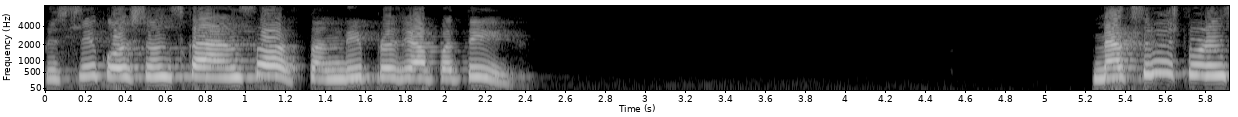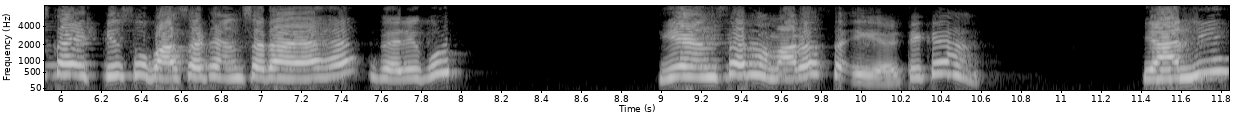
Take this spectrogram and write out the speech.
पिछले क्वेश्चंस का answer Sandeep Prajapati. Maximum students का इक्कीस सौ बासठ आंसर आया है। वेरी गुड ये आंसर हमारा सही है, ठीक है? यानी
